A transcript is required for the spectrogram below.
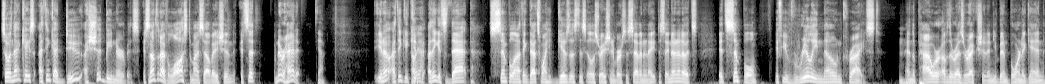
So, in that case, I think I do, I should be nervous. It's not that I've lost my salvation, it's that I've never had it. Yeah. You know, I think it Oh, yeah. I think it's that simple. And I think that's why he gives us this illustration in verses seven and eight to say, no, no, no, it's, it's simple. If you've really known Christ Mhm. and the power of the resurrection and you've been born again,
